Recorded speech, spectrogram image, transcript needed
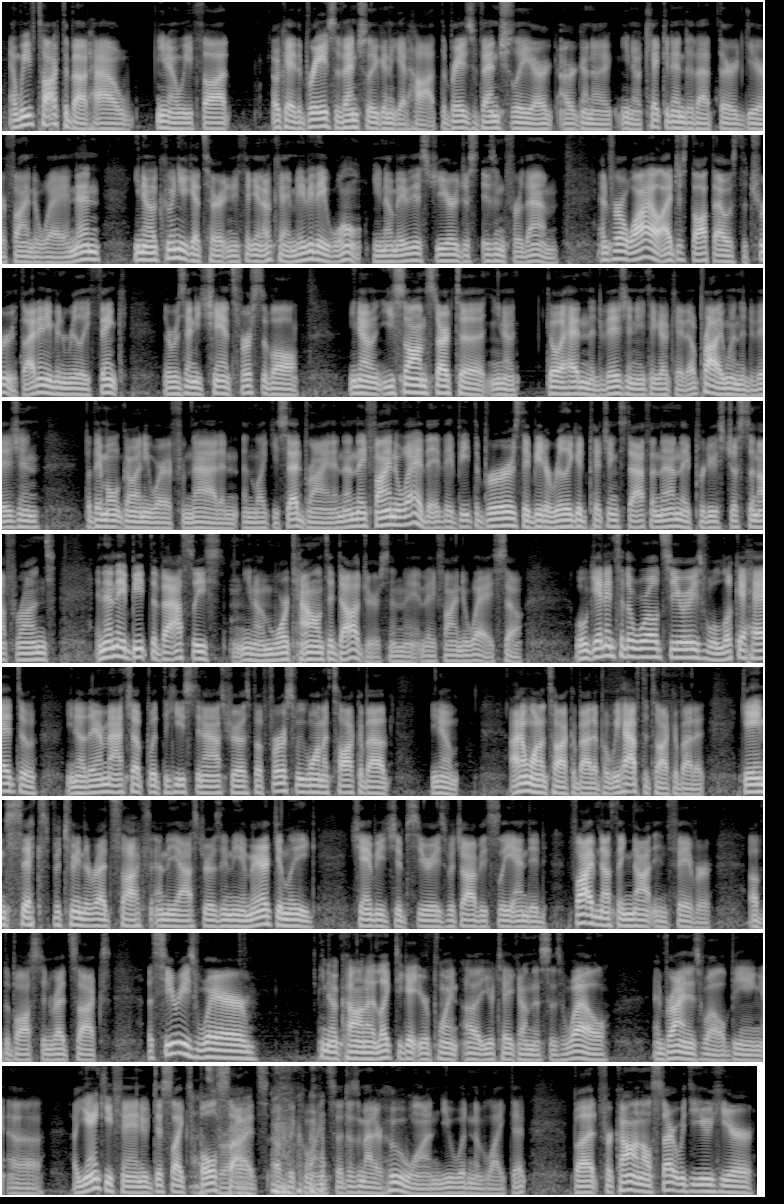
And we've talked about how, you know, we thought okay, the Braves eventually are going to get hot. The Braves eventually are are going to, you know, kick it into that third gear, find a way. And then, you know, Acuna gets hurt and you're thinking, okay, maybe they won't. You know, maybe this year just isn't for them. And for a while, I just thought that was the truth. I didn't even really think there was any chance. First of all, you know, you saw them start to, you know, go ahead in the division. You think, okay, they'll probably win the division, but they won't go anywhere from that. And, and like you said, Brian, and then they find a way. They, they beat the Brewers. They beat a really good pitching staff in them. They produce just enough runs. And then they beat the vastly, you know, more talented Dodgers, and they, they find a way. So we'll get into the World Series. We'll look ahead to, you know, their matchup with the Houston Astros. But first, we want to talk about, you know, I don't want to talk about it, but we have to talk about it. Game six between the Red Sox and the Astros in the American League Championship Series, which obviously ended 5 0, not in favor of the Boston Red Sox. A series where, you know, Colin, I'd like to get your point, uh, your take on this as well, and Brian as well, being a, a Yankee fan who dislikes That's both right. sides of the coin. so it doesn't matter who won, you wouldn't have liked it. But for Colin, I'll start with you here.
